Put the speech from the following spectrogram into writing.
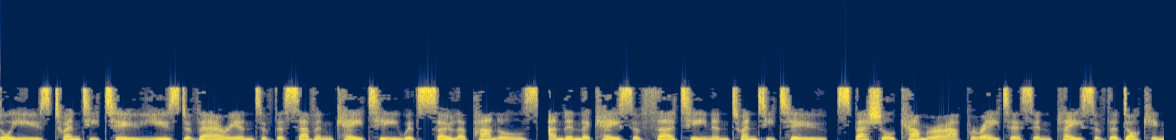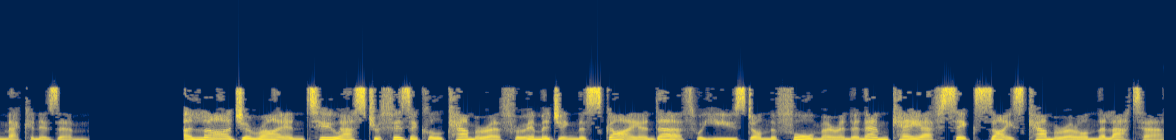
Soyuz 22 used a variant of the 7KT with solar panels, and in the case of 13 and 22, special camera apparatus in place of the docking mechanism. A large Orion 2 astrophysical camera for imaging the sky and Earth were used on the former and an MKF-6 Zeiss camera on the latter.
